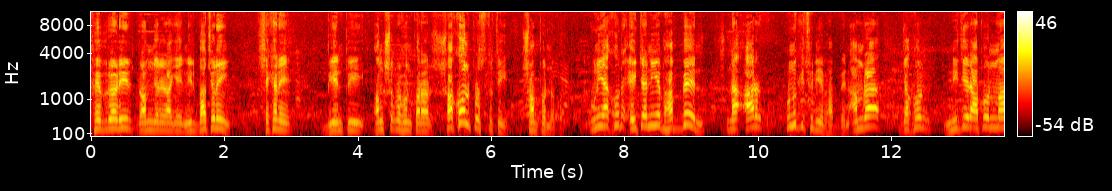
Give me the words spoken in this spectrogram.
ফেব্রুয়ারির রমজানের আগে নির্বাচনেই সেখানে বিএনপি অংশগ্রহণ করার সকল প্রস্তুতি সম্পন্ন করে। উনি এখন এইটা নিয়ে ভাববেন না আর কোনো কিছু নিয়ে ভাববেন? আমরা যখন নিজের আপন মা,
